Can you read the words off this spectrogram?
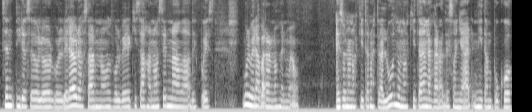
sentir ese dolor, volver a abrazarnos, volver quizás a no hacer nada, después volver a pararnos de nuevo. Eso no nos quita nuestra luz, no nos quita las ganas de soñar, ni tampoco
